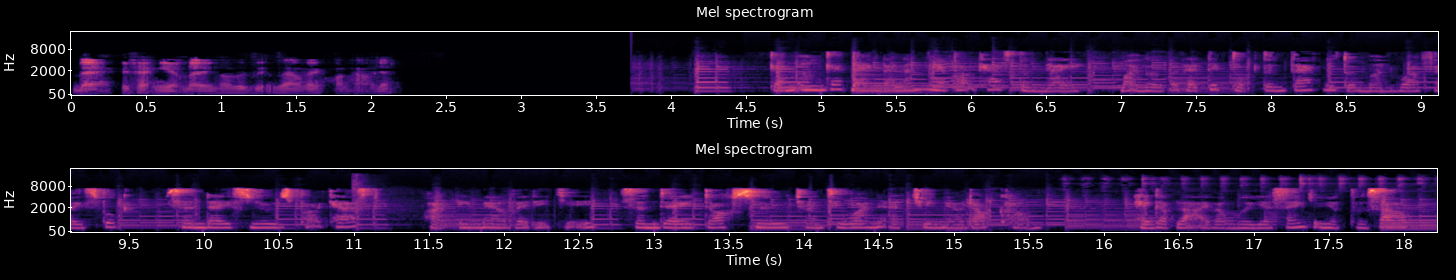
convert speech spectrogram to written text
để cái trải nghiệm đấy nó được diễn ra một cách hoàn hảo nhất. Cảm ơn các bạn đã lắng nghe podcast tuần này. Mọi người có thể tiếp tục tương tác với tụi mình qua Facebook, Sunday Snooze Podcast, hoặc email về địa chỉ sunday.snoo21 at gmail.com. Hẹn gặp lại vào 10 giờ sáng Chủ nhật tuần sau.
